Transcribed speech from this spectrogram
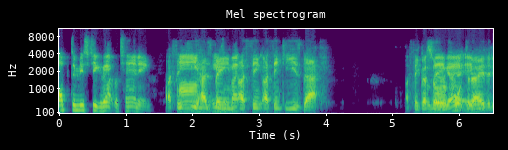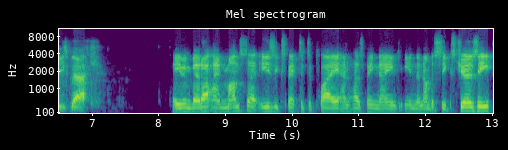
optimistic about returning. I think he um, has been. About... I think. I think he is back. I think I well, saw a report today that he's back even better. And Munster is expected to play and has been named in the number six jersey.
